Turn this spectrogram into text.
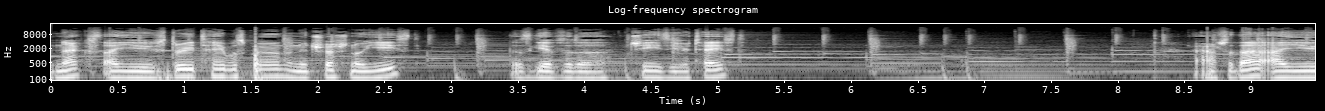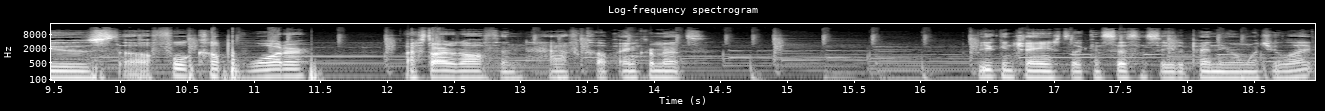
Next, I use 3 tablespoons of nutritional yeast this gives it a cheesier taste. After that, I used a full cup of water. I started off in half cup increments. But you can change the consistency depending on what you like.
